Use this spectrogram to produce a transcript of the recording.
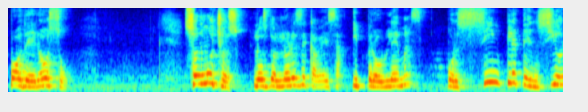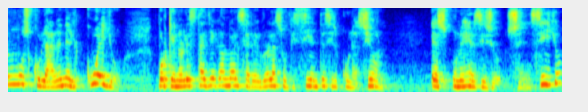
poderoso. Son muchos los dolores de cabeza y problemas por simple tensión muscular en el cuello, porque no le está llegando al cerebro la suficiente circulación. Es un ejercicio sencillo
